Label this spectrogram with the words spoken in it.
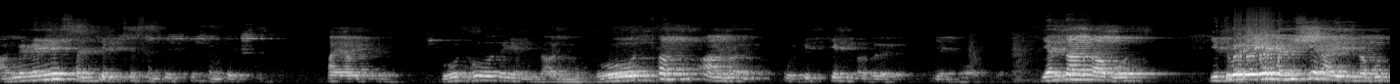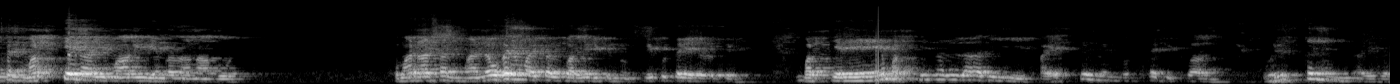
അങ്ങനെ സഞ്ചരിച്ച് സഞ്ചരിച്ച് സഞ്ചരിച്ച്. അയാൾക്ക് ബോധോദയം ഉണ്ടാകുന്നു ബോധം ആണ് ഉദിക്കുന്നത് എന്നോർക്കുക. എന്താണ് ആ ബോധം? ഇതുവരെ മനുഷ്യനായിരുന്ന ബുദ്ധൻ മർത്യനായി മാറി എന്നതാണ് ആ ബോധം. കുമാരനാശാൻ മനോഹരമായിട്ട് അത് പറഞ്ഞിരിക്കുന്നു ശ്രീബുദ്ധ എഴുതത്തിൽ മർത്യനെ മർത്യനല്ലാതെ ഈ ഭയത്തിൽ നിന്ന് ഉദ്ധരിക്കുവാൻ ഒരുത്തനുണ്ടായില്ല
